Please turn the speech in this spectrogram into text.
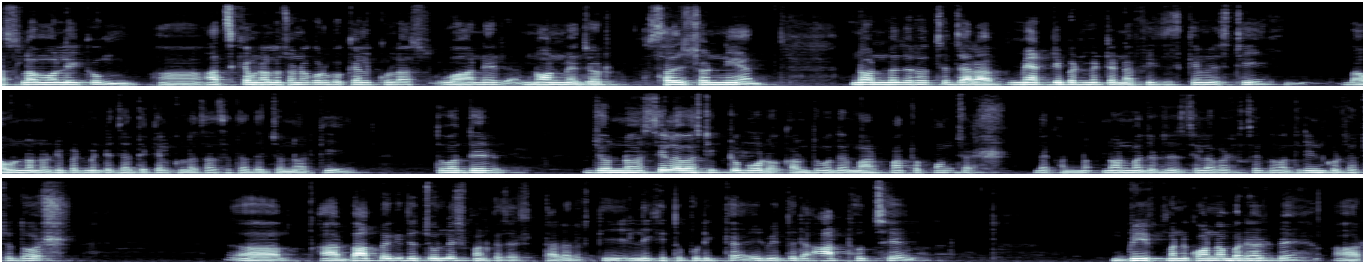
আসসালামু আলাইকুম। আজকে আমরা আলোচনা করব ক্যালকুলাস ওয়ানের নন মেজর সাজেশন নিয়ে। নন মেজর হচ্ছে যারা ম্যাথ ডিপার্টমেন্টে না ফিজিক্স কেমিস্ট্রি বা অন্যান্য ডিপার্টমেন্টে যাদের ক্যালকুলাস আছে তাদের জন্য আর কি। তোমাদের জন্য সিলেবাসটি একটু বড়, কারণ তোমাদের মার্ক মাত্র পঞ্চাশ। দেখো নন মেজর যে সিলেবাস আছে, তোমাদের ইন কোর্স হচ্ছে দশ। আর বাদ বাকি যে চল্লিশ মার্ক আছে, তার আর কি লিখিত পরীক্ষা। এর ভিতরে আট হচ্ছে ব্রিফ মানে ক নাম্বারে আসবে, আর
